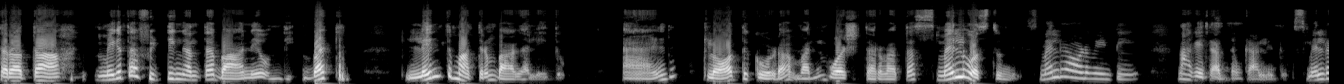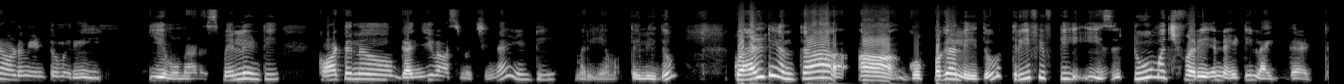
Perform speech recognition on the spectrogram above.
తర్వాత మిగతా ఫిట్టింగ్ అంతా బాగానే ఉంది బట్ లెంత్ మాత్రం బాగాలేదు. అండ్ క్లాత్ కూడా వన్ వాష్ తర్వాత స్మెల్ వస్తుంది. స్మెల్ రావడం ఏంటి? నాకైతే అర్థం కాలేదు. స్మెల్ రావడం ఏంటో మరి ఏమో మేడం. స్మెల్ ఏంటి? కాటన్ గంజి వాసన వచ్చిందా ఏంటి? మరి ఏమో తెలీదు. క్వాలిటీ అంతా గొప్పగా లేదు. Three fifty is too much for a nighty like that.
